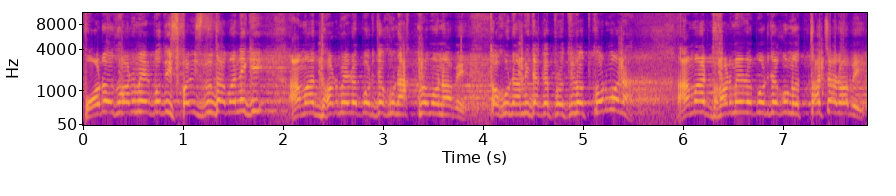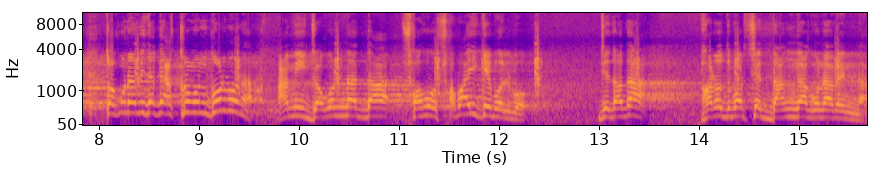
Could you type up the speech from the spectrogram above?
পরধর্মের প্রতি সহিষ্ণুতা মানে কি? আমার ধর্মের ওপর যখন আক্রমণ হবে, তখন আমি তাকে প্রতিরোধ করব না। আমার ধর্মের ওপর যখন অত্যাচার হবে, তখন আমি তাকে আক্রমণ করব না। আমি জগন্নাথ দা সহ সবাইকে বলব যে, দাদা, ভারতবর্ষের দাঙ্গা গোনাবেন না।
